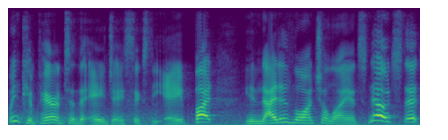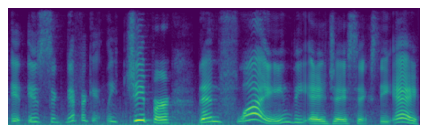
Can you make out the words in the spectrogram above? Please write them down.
when compared to the AJ-60A, but United Launch Alliance notes that it is significantly cheaper than flying the AJ-60A.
